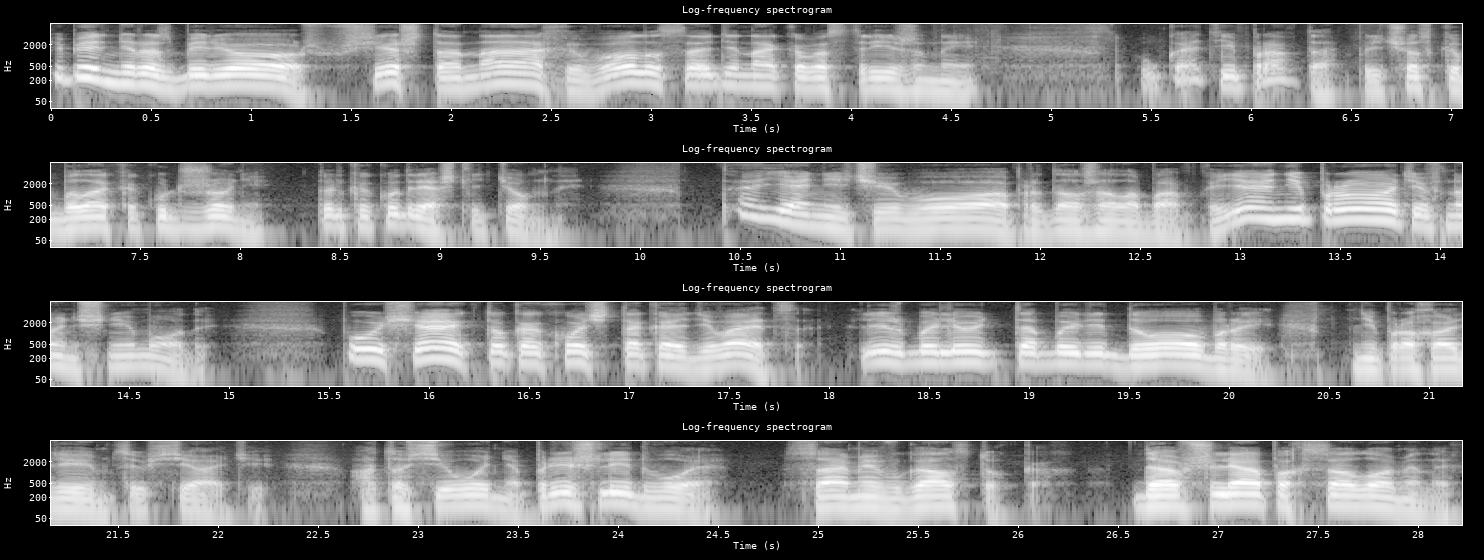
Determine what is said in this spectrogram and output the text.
Теперь не разберешь. Все штанах и волосы одинаково стриженные. У Кати и правда прическа была, как у Джонни, только кудряшки темные. — Да я ничего, — продолжала бабка, — я не против нынешней моды. Пущай, кто как хочет, так и одевается. Лишь бы люди-то были добрые, непроходимцы всякие. А то сегодня пришли двое, сами в галстуках, да в шляпах соломенных,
